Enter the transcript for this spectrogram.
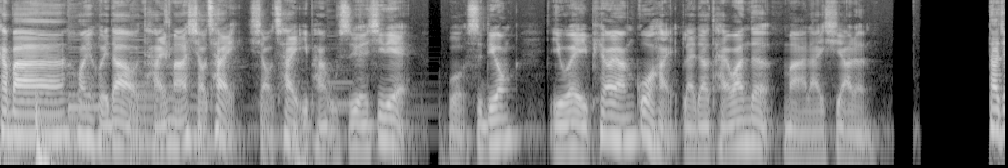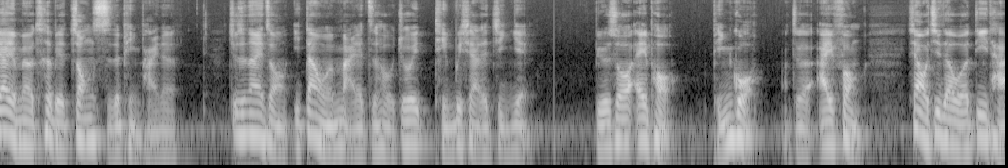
卡巴，欢迎回到台马小菜，小菜一盘五十元系列。我是迪翁，一位漂洋过海来到台湾的马来西亚人。大家有没有特别忠实的品牌呢？就是那一种一旦我们买了之后就会停不下来的经验。比如说 Apple 苹果啊，这个 iPhone。像我记得我的第一台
